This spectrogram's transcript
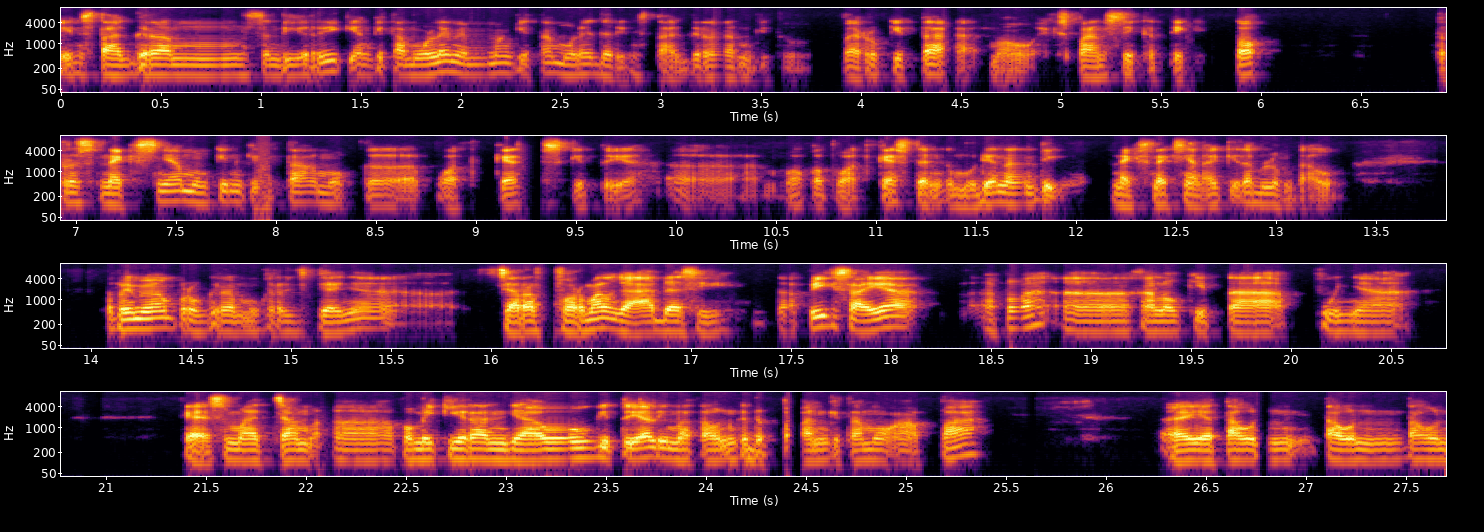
Instagram sendiri yang kita mulai memang kita mulai dari Instagram gitu. Baru kita mau ekspansi ke TikTok terus nextnya mungkin kita mau ke podcast gitu ya uh, mau ke podcast dan kemudian nanti next nextnya lagi kita belum tahu. Tapi memang program kerjanya secara formal nggak ada sih. Tapi saya apa uh, kalau kita punya kayak semacam pemikiran jauh gitu ya lima tahun ke depan kita mau apa ya tahun tahun tahun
